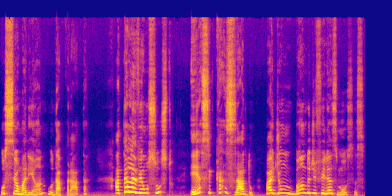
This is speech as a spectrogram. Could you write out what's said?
o seu Mariano, o da Prata. Até levei um susto. Esse casado, pai de um bando de filhas moças.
